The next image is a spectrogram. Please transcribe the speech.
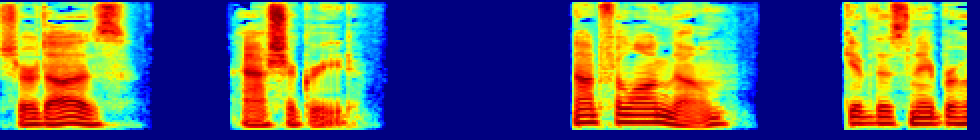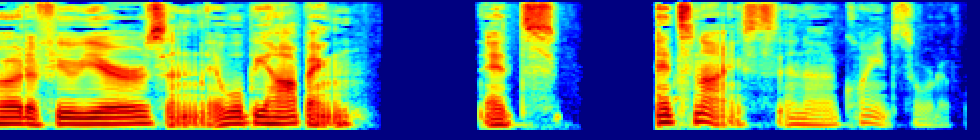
Sure does, Ash agreed. Not for long, though. Give this neighborhood a few years and it will be hopping. It's it's nice in a quaint sort of way.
